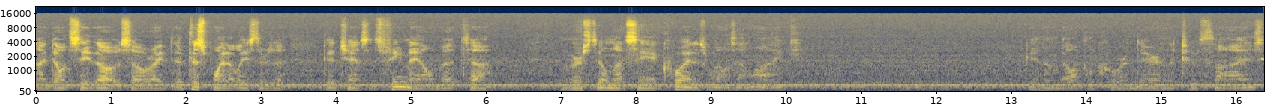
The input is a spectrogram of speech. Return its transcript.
I don't see those, so right at this point, at least, there's a good chance it's female, but uh, we're still not seeing it quite as well as I like. Get an umbilical cord there and the two thighs.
